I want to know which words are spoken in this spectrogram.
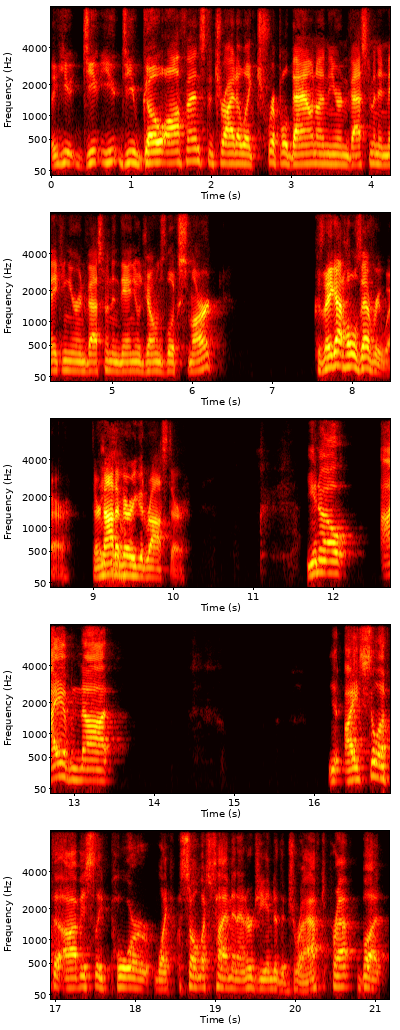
Like you do you do you go offense to try to like triple down on your investment and making your investment in Daniel Jones look smart? Because they got holes everywhere. They're they not do. a very good roster. You know, I have not I still have to obviously pour like so much time and energy into the draft prep, but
